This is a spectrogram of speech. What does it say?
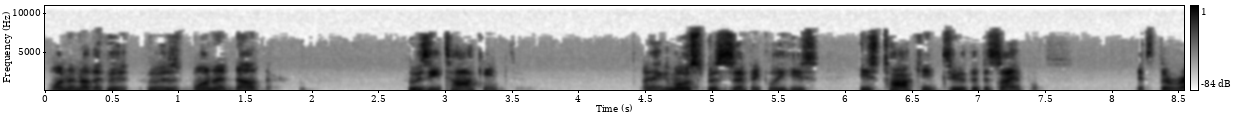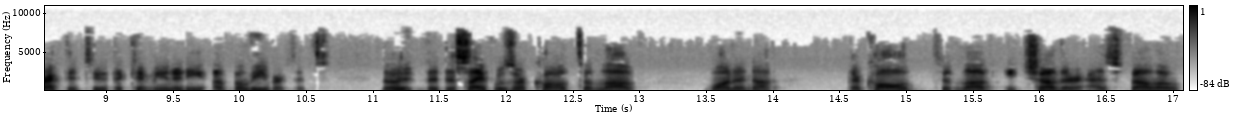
one another. Who, who is one another? Who's he talking to? I think most specifically he's, he's talking to the disciples. It's directed to the community of believers. It's, the, the disciples are called to love one another. They're called to love each other as fellow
